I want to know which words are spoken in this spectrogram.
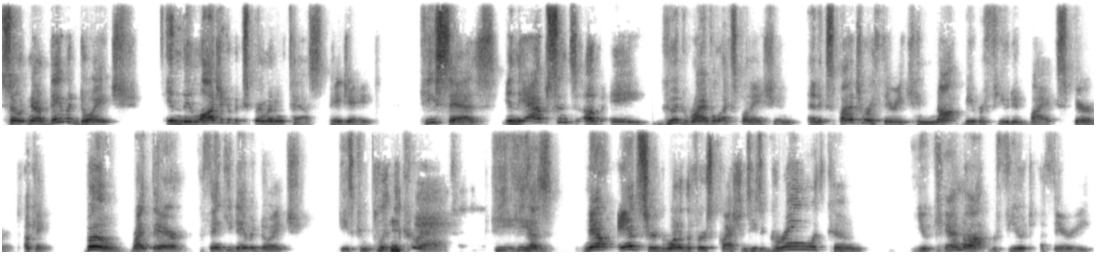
So now David Deutsch, in the logic of experimental tests, page eight, he says, in the absence of a good rival explanation, an explanatory theory cannot be refuted by experiment. Okay, boom, right there. Thank you, David Deutsch. He's completely correct. He, he has now answered one of the first questions. He's agreeing with Kuhn. You cannot refute a theory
